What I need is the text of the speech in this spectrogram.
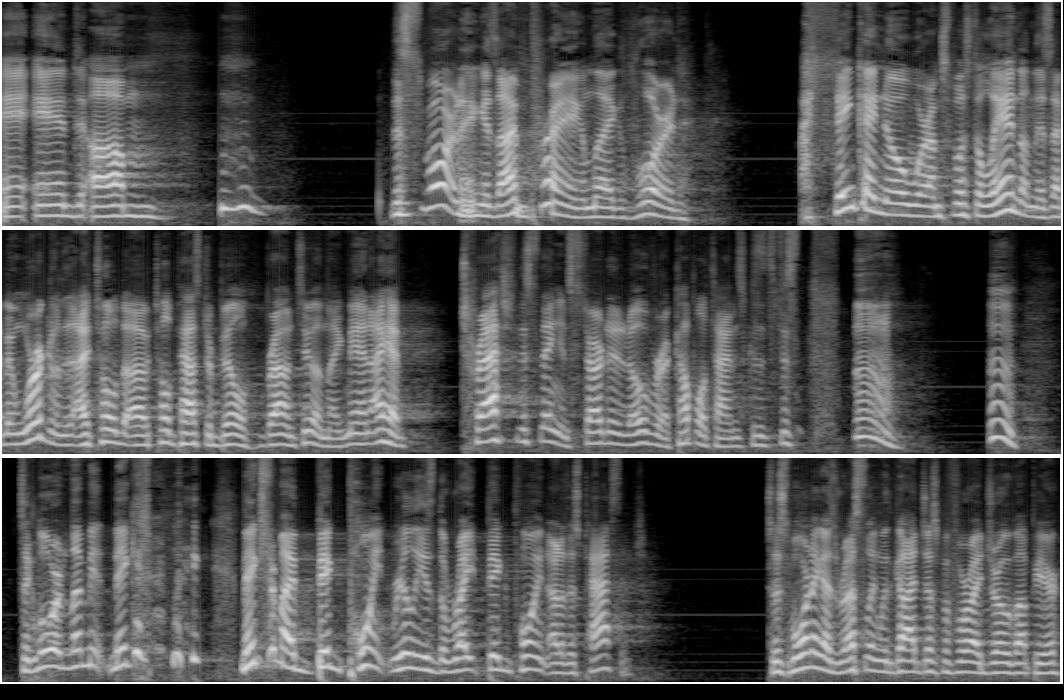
and, and um, this morning, as I'm praying, I'm like, Lord, I think I know where I'm supposed to land on this. I've been working on this. I told, I told Pastor Bill Brown too. I'm like, man, I have trashed this thing and started it over a couple of times because it's just, uh, uh. it's like, Lord, let me make it, make, make sure my big point really is the right big point out of this passage. So this morning I was wrestling with God just before I drove up here.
